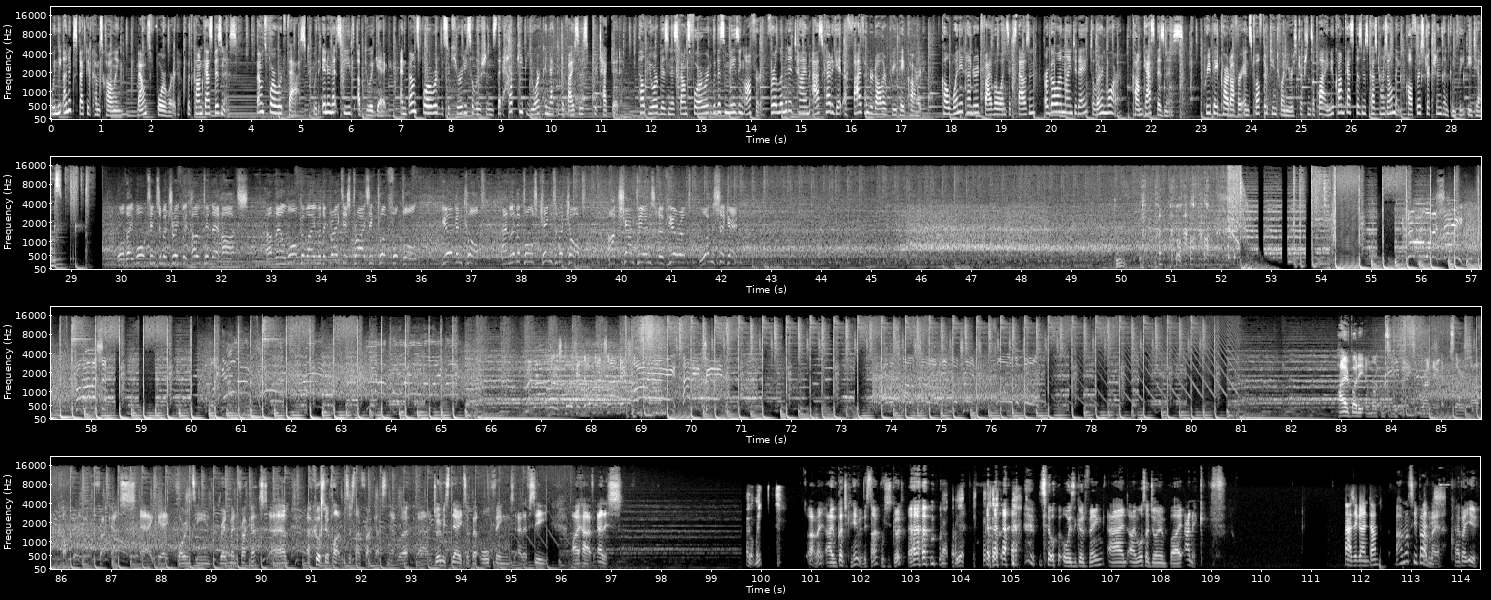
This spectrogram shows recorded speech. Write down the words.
When the unexpected comes calling, bounce forward with Comcast Business. Bounce forward fast with internet speeds up to a gig, and bounce forward with security solutions that help keep your connected devices protected. Help your business bounce forward with this amazing offer. For a limited time, ask how to get a $500 prepaid card. Call 1 800 501 6000 or go online today to learn more. Comcast Business. Prepaid card offer ends 12 13 20. Restrictions apply. New Comcast Business customers only. Call for restrictions and complete details. Well, they walked into Madrid with hope in their hearts, and they'll walk away with the greatest prize in club football. Jurgen Klopp and Liverpool's king to the Kop are champions of Europe once again. Hi, everybody, and welcome to a brand new episode of Kop Fracas, uh, aka Quarantine Red Men Fracas. Um, of course, we're part of the Touchline Fracas network. Uh, joining me today to talk about all things LFC, I have Ellis. Hello, mate. All right, mate. I'm glad you can hear me this time, which is good. Um, Uh, yeah. so always a good thing. And I'm also joined by Anik. How's it going, Dan? I'm not too bad, mate. How about you?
